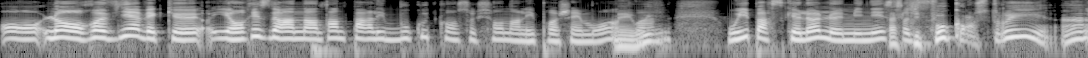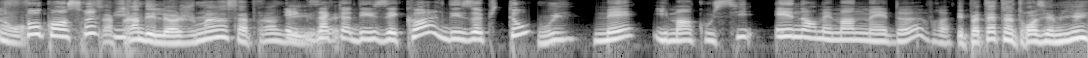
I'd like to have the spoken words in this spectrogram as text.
on- là, on revient avec... euh, et on risque d'en entendre parler beaucoup de construction dans les prochains mois, Mais Antoine. oui. Oui, parce que là, le ministre... Parce qu'il faut construire. hein. Il faut construire. Ça puis- prend des logements, ça prend des... Exact, ouais. des écoles, des hôpitaux, Oui. mais il manque aussi énormément de main-d'œuvre. Et peut-être un troisième lien.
